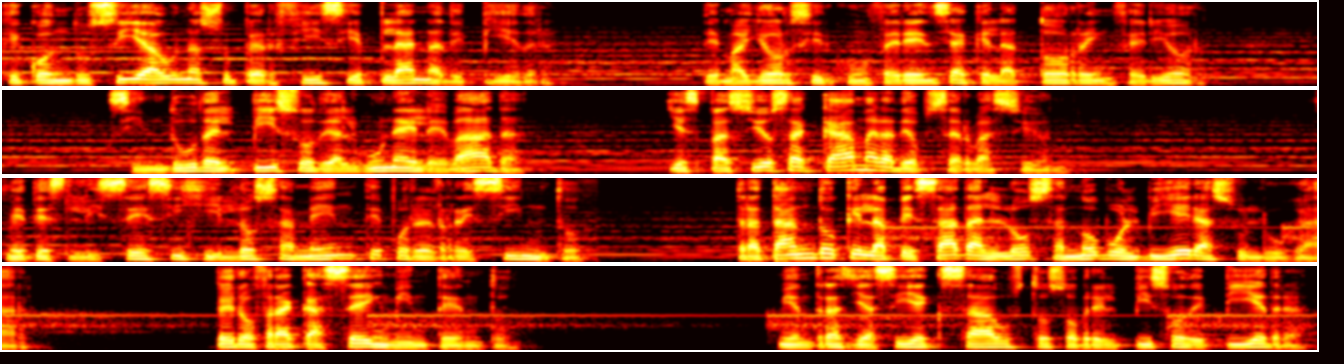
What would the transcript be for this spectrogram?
que conducía a una superficie plana de piedra, de mayor circunferencia que la torre inferior, sin duda el piso de alguna elevada y espaciosa cámara de observación me deslicé sigilosamente por el recinto, tratando que la pesada losa no volviera a su lugar, pero fracasé en mi intento. Mientras yacía exhausto sobre el piso de piedra,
